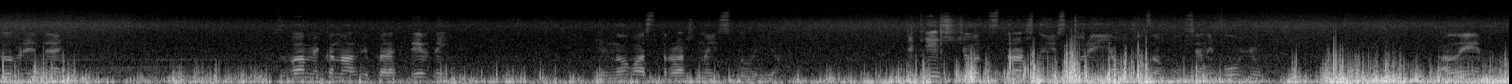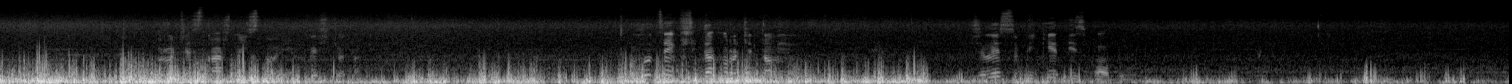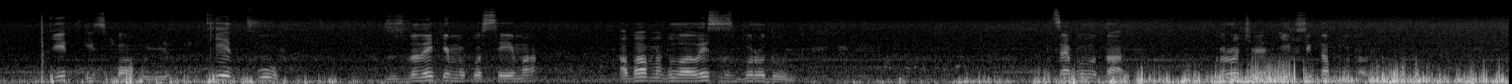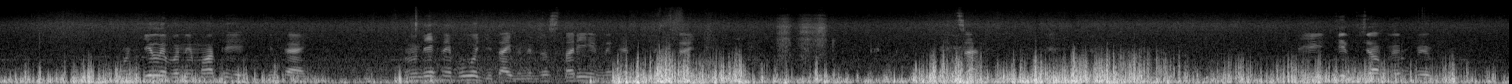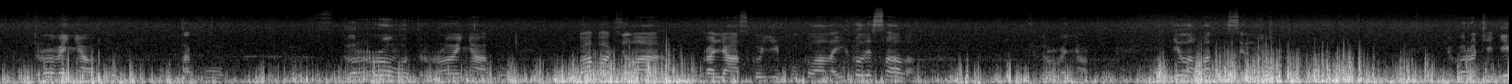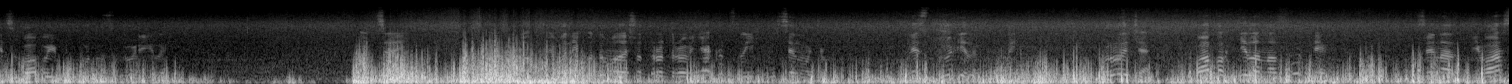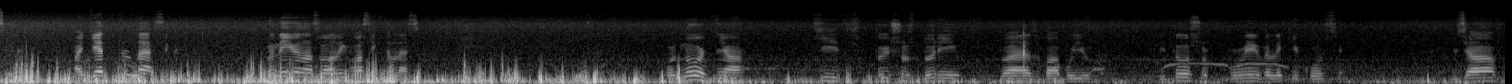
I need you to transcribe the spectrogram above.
Добрий день. З вами канал Гіперактивний і нова страшна історія. Який щодо страшної історії я вже забувся, не помню. Але коротше страшна історія. Ви що там? Було це як завжди, коротше, давно. Жили собі кіт із бабою. Кіт із бабою. Кіт був з великими косима, а баба була лиса з бородою. І це було так. Коротше, їх завжди путали. Хотіли вони мати дітей. Ну, У них не було дітей, вони вже старі, в них не було дітей. І це. І кіт взяв виробив дровеняку, таку здорову дровеняку. Баба взяла коляску її поклала і колесала цю дровеняку. Хотіла мати синочка. І коротше дід з бабою походу здуріли. А цей. І вони подумали, що тро- дровеняка це їхній синочок. Вони здуріли. Вони. Коротше, баба хотіла назвати сина Івасик, а дід Телесик. Вони його назвали Івасик Телесик. Одного дня дід, той, що здурів, то я з бабою, і того, що були великі коси, взяв,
